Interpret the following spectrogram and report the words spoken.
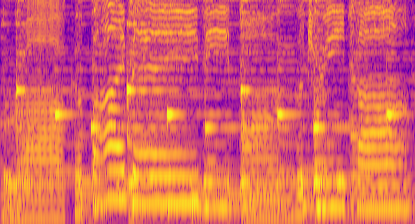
Rockabye baby on the treetop.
